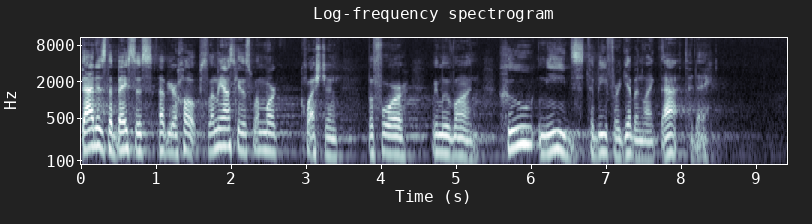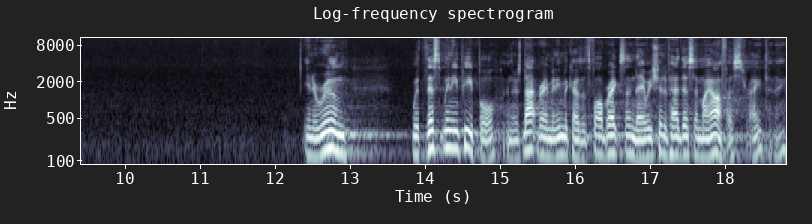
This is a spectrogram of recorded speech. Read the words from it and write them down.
That is the basis of your hopes. Let me ask you this one more question before we move on. Who needs to be forgiven like that today? in a room with this many people, and there's not very many because it's fall break Sunday, we should have had this in my office, right, today.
